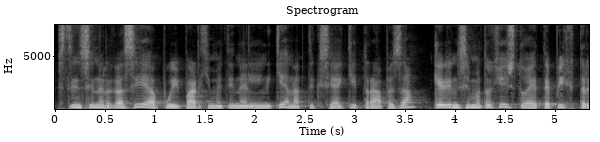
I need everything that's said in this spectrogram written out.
στην συνεργασία που υπάρχει με την Ελληνική Αναπτυξιακή Τράπεζα και την συμμετοχή στο ΕΤΕΠΙΧ 3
